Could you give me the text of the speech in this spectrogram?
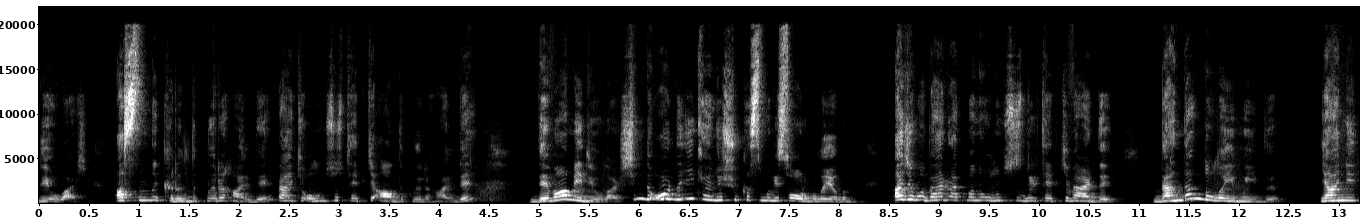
diyorlar. Aslında kırıldıkları halde, belki olumsuz tepki aldıkları halde devam ediyorlar. Şimdi orada ilk önce şu kısmı bir sorgulayalım. Acaba Berrak bana olumsuz bir tepki verdi. Benden dolayı mıydı? Yani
